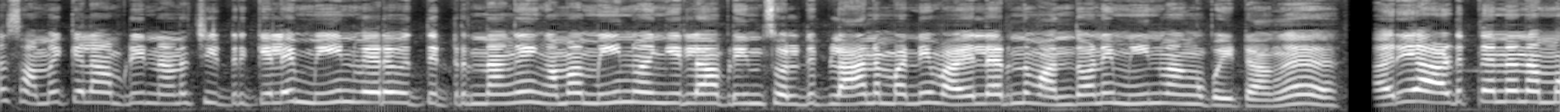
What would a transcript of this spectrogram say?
தான் சமைக்கலாம் அப்படின்னு நினச்சிட்டு இருக்கேலே மீன் வேற வித்துட்டு இருந்தாங்க. எங்கள் அம்மா மீன் வாங்கிடலாம் அப்படின்னு சொல்லிட்டு பிளான் பண்ணி வயலேருந்து வந்தோடனே மீன் வாங்க போயிட்டாங்க. சரி அடுத்து என்ன நம்ம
